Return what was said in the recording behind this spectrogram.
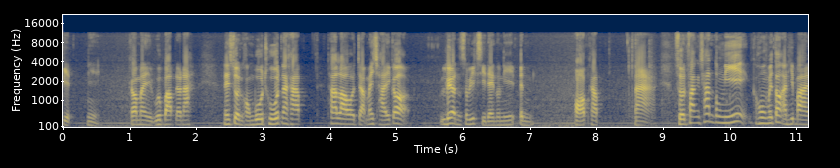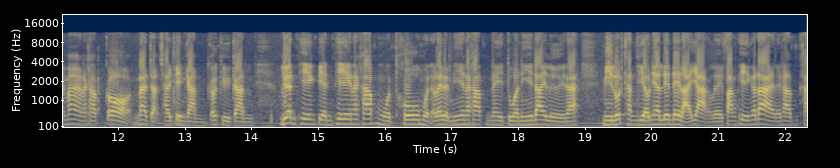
ปิด นี่ก็ไม่วุบวับแล้วนะ ในส่วนของบลูทูธนะครับ ถ้าเราจะไม่ใช้ก็เลื่อนสวิตช์สีแดงตรงนี้เป็นออฟครับอ่าส่วนฟังก์ชันตรงนี้คงไม่ต้องอธิบายมากนะครับ ก็น่าจะใช้เป็นกันก็คือการเลื่อนเพลงเปลี่ยนเพลงนะครับโหมดโทรโหมดอะไรแบบนี้นะครับ ในตัวนี้ได้เลยนะ มีรถคันเดียวเนี่ยเล่นได้หลายอย่างเลย ฟังเพลงก็ได้นะครับ ใคร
